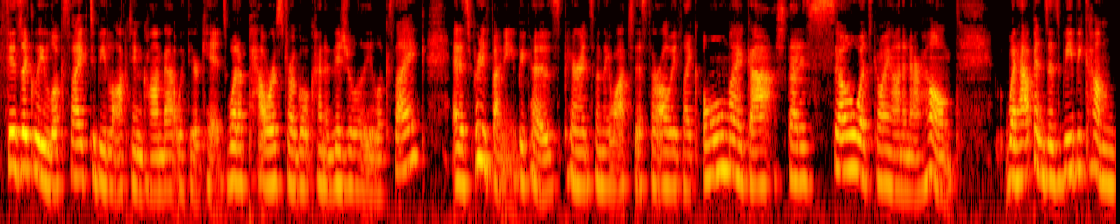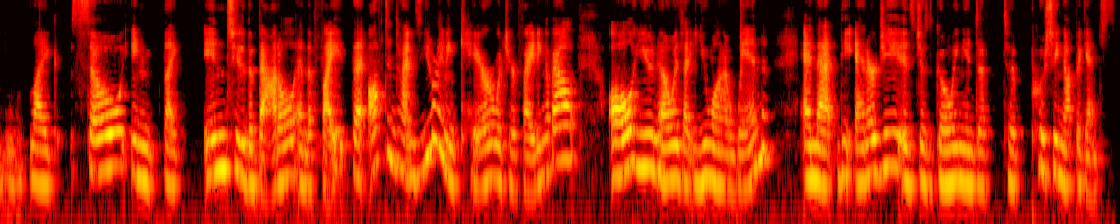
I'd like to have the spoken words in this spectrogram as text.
physically looks like to be locked in combat with your kids, what a power struggle kind of visually looks like. And it's pretty funny because parents, when they watch this, they're always like, oh my gosh, that is so what's going on in our home. What happens is we become like so in like into the battle and the fight that oftentimes you don't even care what you're fighting about. All you know is that you want to win and that the energy is just going into to pushing up against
